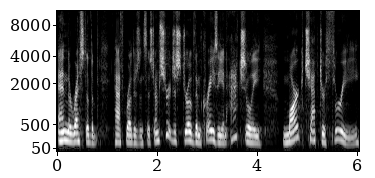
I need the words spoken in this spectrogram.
and the rest of the half brothers and sisters. I'm sure it just drove them crazy. And actually Mark chapter 3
